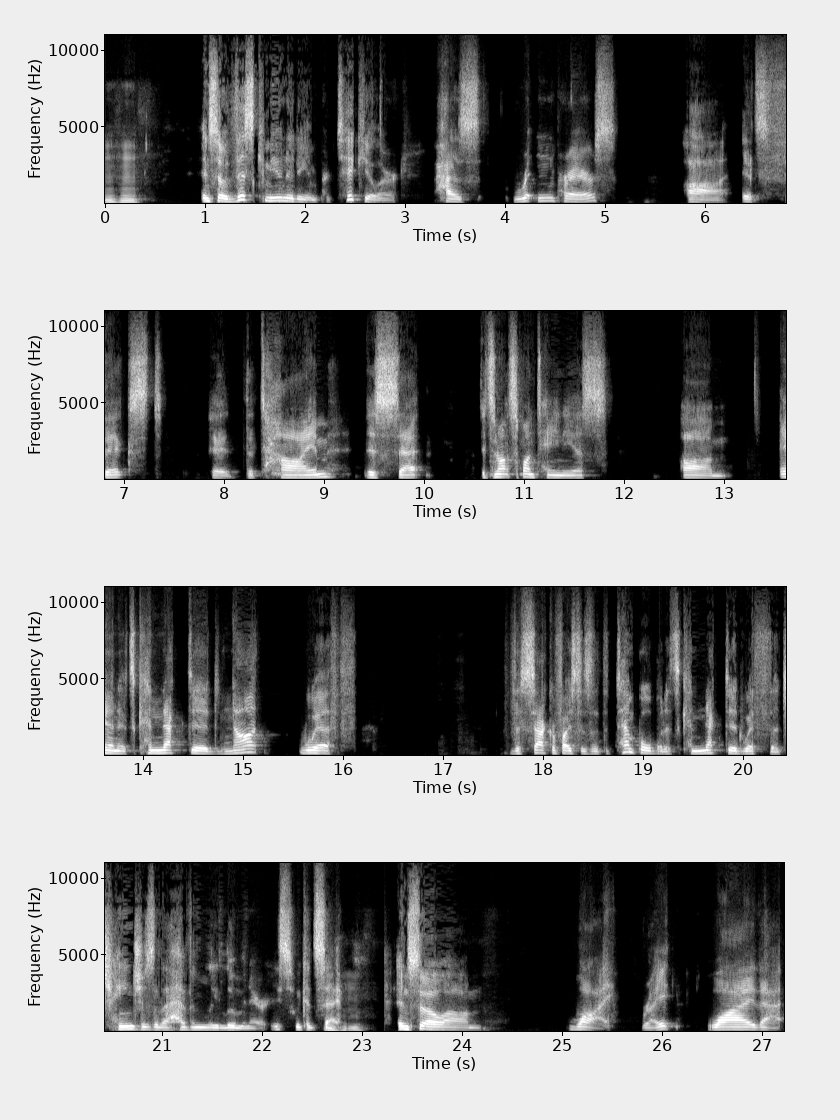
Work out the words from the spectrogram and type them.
Mhm. and so this community in particular has written prayers uh, it's fixed it, the time is set it's not spontaneous um, and it's connected not with the sacrifices at the temple but it's connected with the changes of the heavenly luminaries we could say Mhm. and so, um, why, right? Why that?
